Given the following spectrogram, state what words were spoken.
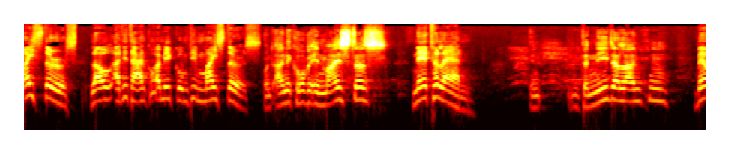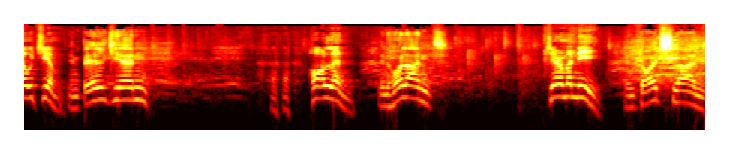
Meisters เราอธิษฐานขอให้มีกลุ่มที่ Meisters Und eine Gruppe in Meisters, Netherlands in, in den Niederlanden, Belgium in Belgien, Holland in Holland, Germany in Deutschland,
